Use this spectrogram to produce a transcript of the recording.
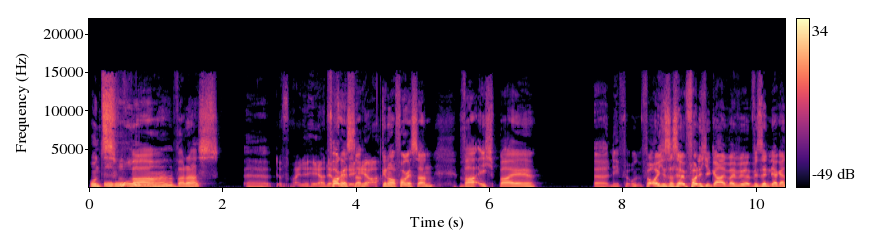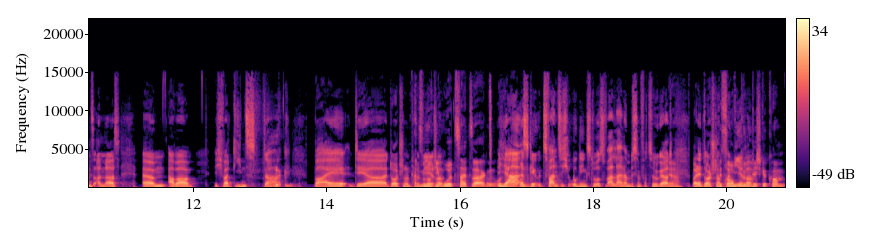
Und Oho. zwar war das äh, meine Herr, der vorgestern. meine Herr. Genau, vorgestern war ich bei äh, nee, für, für euch ist das ja völlig egal, weil wir, wir senden ja ganz anders. Ähm, aber ich war Dienstag bei der Kannst du noch Deutschland-Premiere. die Uhrzeit sagen? Und, ja, es ging 20 Uhr ging's los, war leider ein bisschen verzögert. Ja. Bei der bist du auch Deutschland-Premiere. pünktlich gekommen?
